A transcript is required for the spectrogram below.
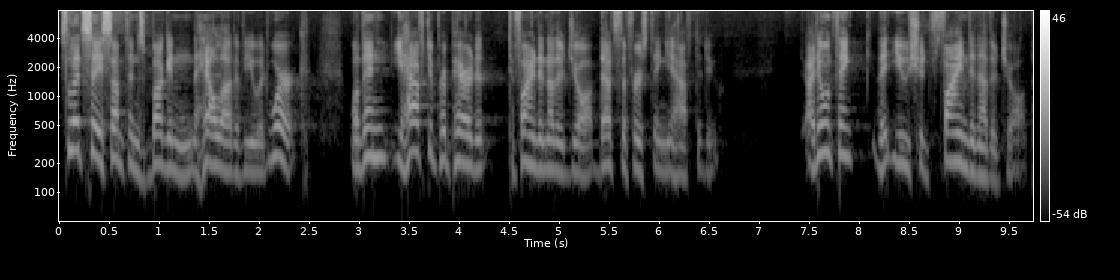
so let's say something's bugging the hell out of you at work. Well, then you have to prepare to, to find another job. That's the first thing you have to do. I don't think that you should find another job,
